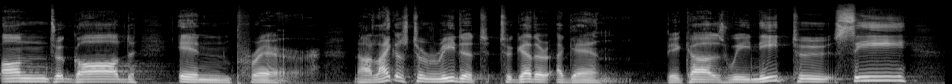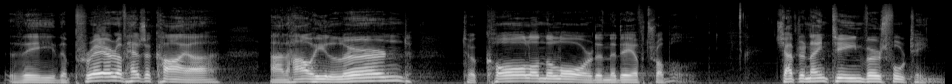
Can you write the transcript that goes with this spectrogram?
unto God in prayer. Now, I'd like us to read it together again because we need to see the, the prayer of Hezekiah and how he learned to call on the Lord in the day of trouble chapter 19, verse 14.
